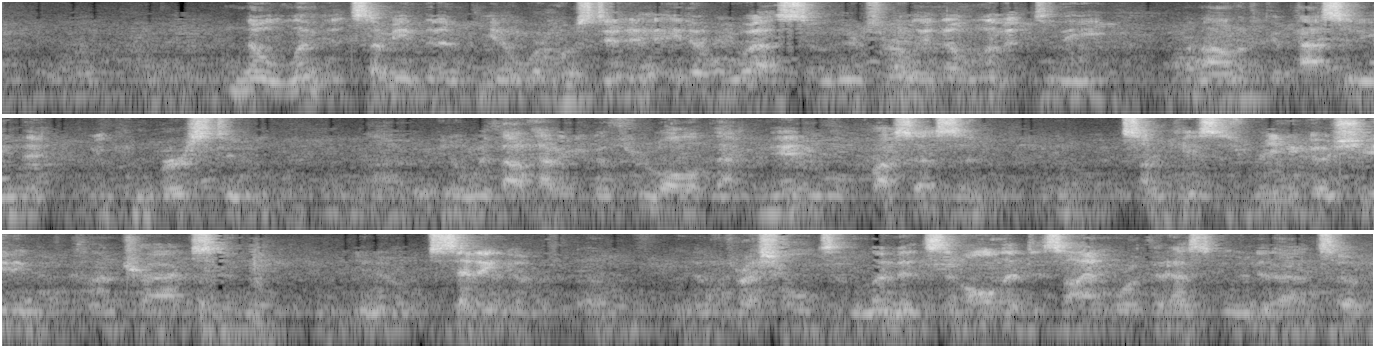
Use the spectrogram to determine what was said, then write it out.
no limits. I mean, the, you know, we're hosted in AWS, so there's really no limit to the amount of capacity that we can burst to uh, you know, without having to go through all of that manual process and in some cases renegotiating of contracts and you know setting of, of thresholds and limits and all the design work that has to go into that. So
